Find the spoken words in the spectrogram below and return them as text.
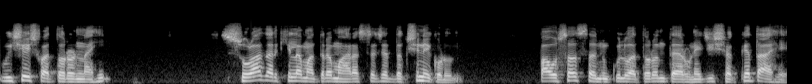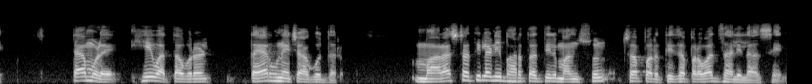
विशेष वातावरण नाही. सोळा तारखेला मात्र महाराष्ट्राच्या दक्षिणेकडून पावसास अनुकूल वातावरण तयार होण्याची शक्यता आहे. त्यामुळे हे वातावरण तयार होण्याच्या अगोदर महाराष्ट्रातील आणि भारतातील मान्सूनचा परतीचा प्रवास झालेला असेल.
